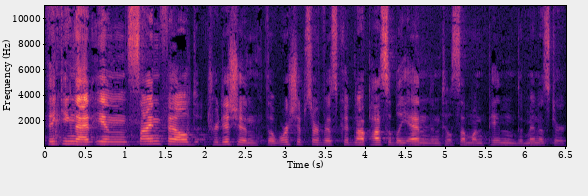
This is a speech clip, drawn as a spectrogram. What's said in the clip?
thinking that in Seinfeld tradition, the worship service could not possibly end until someone pinned the minister.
